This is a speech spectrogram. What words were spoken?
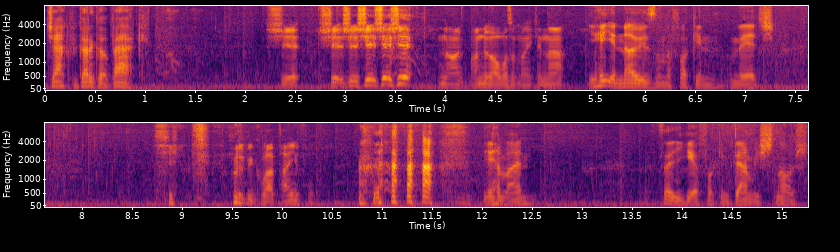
Jack, we gotta go back. Shit, shit, shit, shit, shit, shit. No, I knew I wasn't making that. You hit your nose on the fucking on the edge. Would have been quite painful. yeah, man. So you get fucking damaged snosh.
